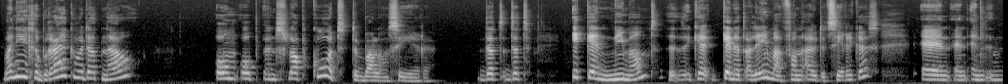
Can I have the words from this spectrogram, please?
wanneer gebruiken we dat nou om op een slap koord te balanceren? Dat, dat, ik ken niemand, ik ken het alleen maar vanuit het circus. En, en, en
